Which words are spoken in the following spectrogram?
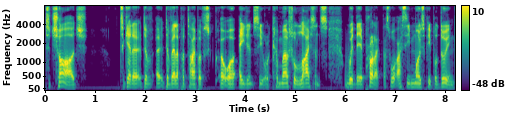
to charge to get a, de- a, developer type of or agency or a commercial license with their product. That's what I see most people doing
